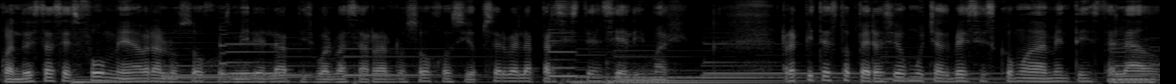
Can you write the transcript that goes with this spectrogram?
Cuando ésta se esfume, abra los ojos, mire el lápiz, vuelva a cerrar los ojos y observe la persistencia de la imagen. Repite esta operación muchas veces cómodamente instalado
